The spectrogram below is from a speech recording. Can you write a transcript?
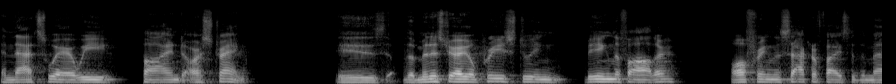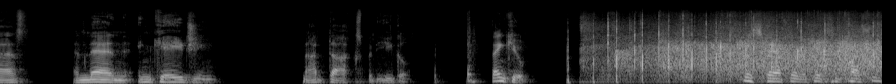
And that's where we find our strength is the ministerial priest doing being the father, offering the sacrifice of the mass, and then engaging not ducks but eagles. Thank you. Ms. Stamper will take some questions.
